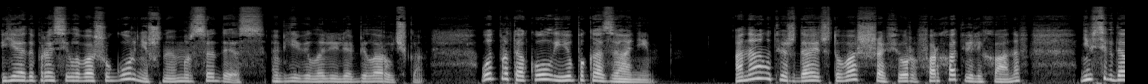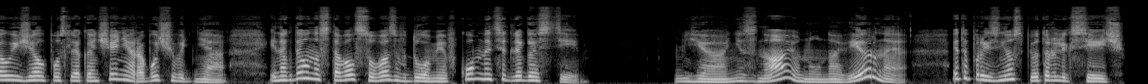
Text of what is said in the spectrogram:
«Я допросила вашу горничную, Мерседес», — объявила Лилия Белоручка. «Вот протокол ее показаний». Она утверждает, что ваш шофер Фархат Велиханов не всегда уезжал после окончания рабочего дня. Иногда он оставался у вас в доме, в комнате для гостей. «Я не знаю, ну, наверное», — это произнес Петр Алексеевич,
